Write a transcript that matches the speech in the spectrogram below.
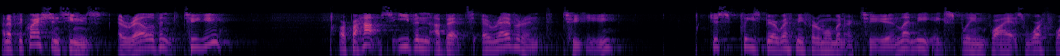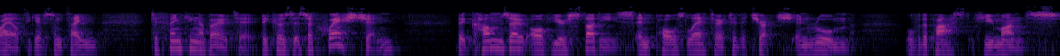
And if the question seems irrelevant to you, or perhaps even a bit irreverent to you, just please bear with me for a moment or two and let me explain why it's worthwhile to give some time to thinking about it, because it's a question that comes out of your studies in Paul's letter to the church in Rome over the past few months.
